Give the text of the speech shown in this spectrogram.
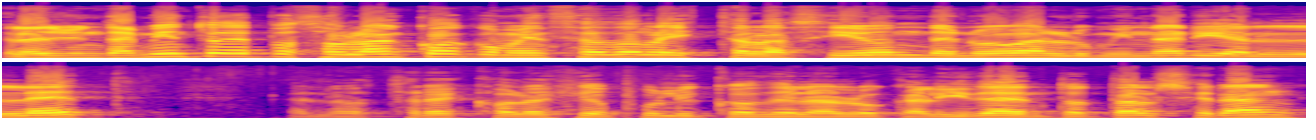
El Ayuntamiento de Pozo Blanco ha comenzado la instalación de nuevas luminarias LED en los tres colegios públicos de la localidad. En total serán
